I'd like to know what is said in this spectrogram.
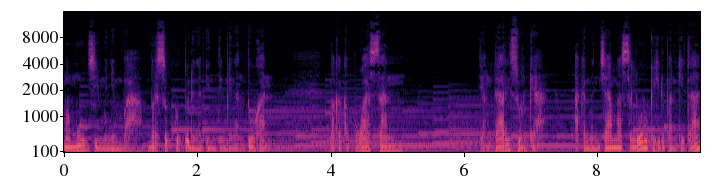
memuji, menyembah, bersekutu dengan intim dengan Tuhan. Maka kepuasan yang dari surga akan menjamah seluruh kehidupan kita,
